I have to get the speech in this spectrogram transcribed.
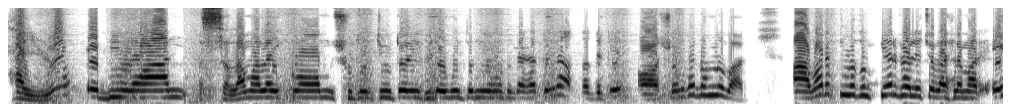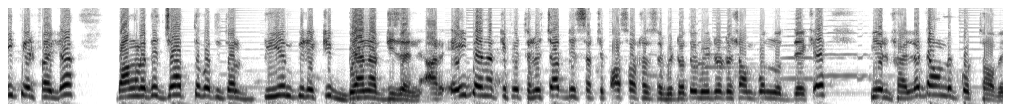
হ্যালো এভরিওয়ান, আসসালামু আলাইকুম। সুজন টিউটর এই ভিডিও কিন্তু নিয়মিত দেখার জন্য আপনাদেরকে অসংখ্য ধন্যবাদ। আবার একটি নতুন পেয়ার ফাইলে চলে আসলাম, আর এই পেয়ার ফাইলটা বাংলাদেশ জাতীয়বাদী দল বিএনপির একটি ব্যানার ডিজাইন। আর এই ব্যানারটি পেতে হলে চার ডিস চারটি পাঁচ আঠাশে ভিডিওতে। ভিডিওটা সম্পূর্ণ দেখে পিএল ফাইলটা ডাউনলোড করতে হবে।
